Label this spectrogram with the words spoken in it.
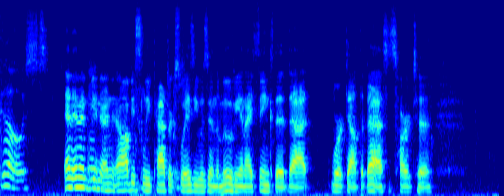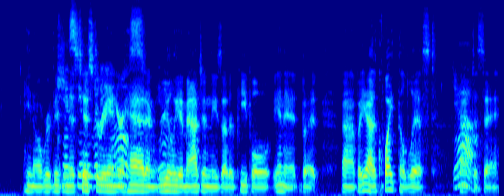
ghost. And and, you And- know, and obviously Patrick Swayze was in the movie, and I think that that worked out the best. It's hard to, you know, revisionist history in your else, head and yeah. really imagine these other people in it. But uh, but yeah, quite the list. I have to say.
